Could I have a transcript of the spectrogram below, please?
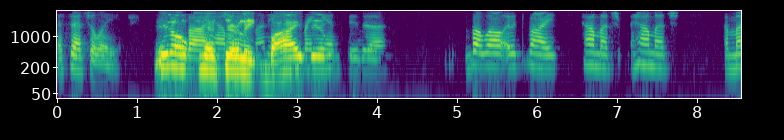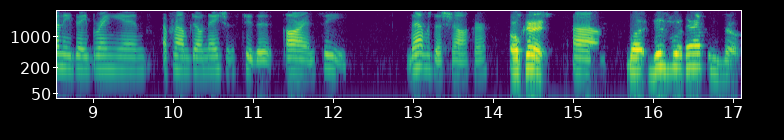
Essentially, they don't necessarily buy them. Into the, but well, it's by how much how much money they bring in from donations to the RNC. That was a shocker. Okay. Um, but this is what happens though.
